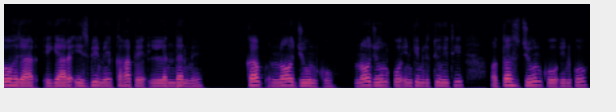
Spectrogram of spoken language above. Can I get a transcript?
2011 ईस्वी में कहाँ पे? लंदन में। कब? 9 जून को। 9 जून को इनकी मृत्यु हुई थी और 10 जून को इनको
